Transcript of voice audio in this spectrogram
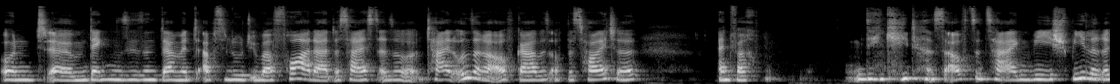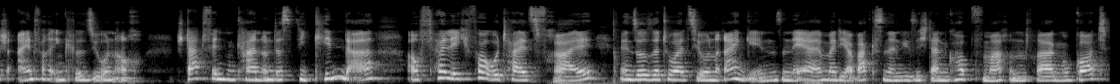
und ähm, denken, sie sind damit absolut überfordert. Das heißt also, Teil unserer Aufgabe ist auch bis heute einfach den Kitas aufzuzeigen, wie spielerisch einfach Inklusion auch stattfinden kann und dass die Kinder auch völlig vorurteilsfrei in so Situationen reingehen. Es sind eher immer die Erwachsenen, die sich dann einen Kopf machen und fragen, oh Gott,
